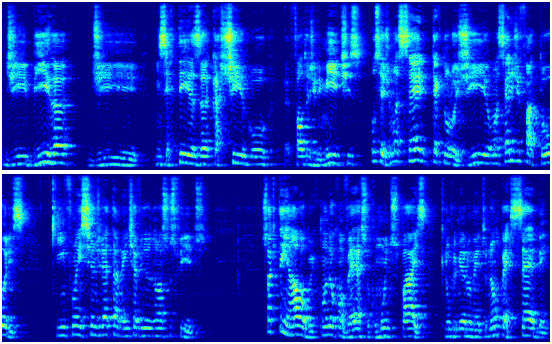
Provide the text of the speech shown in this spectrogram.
de birra, de incerteza, castigo, eh, falta de limites, ou seja, uma série de tecnologia, uma série de fatores que influenciam diretamente a vida dos nossos filhos. Só que tem algo que quando eu converso com muitos pais que no primeiro momento não percebem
